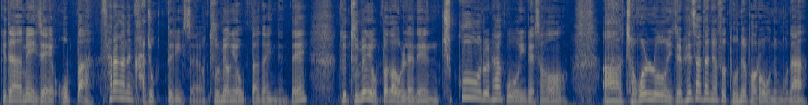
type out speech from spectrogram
그 다음에 이제 오빠 사랑하는 가족들이 있어요. 두 명의 오빠가 있는데 그 두 명의 오빠가 원래는 축구를 하고 이래서 아 저걸로 이제 회사 다녀서 돈을 벌어오는구나.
